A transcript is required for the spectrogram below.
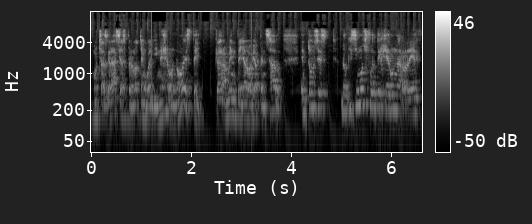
muchas gracias, pero no tengo el dinero, ¿no? Este, claramente ya lo había pensado. Entonces, lo que hicimos fue tejer una red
